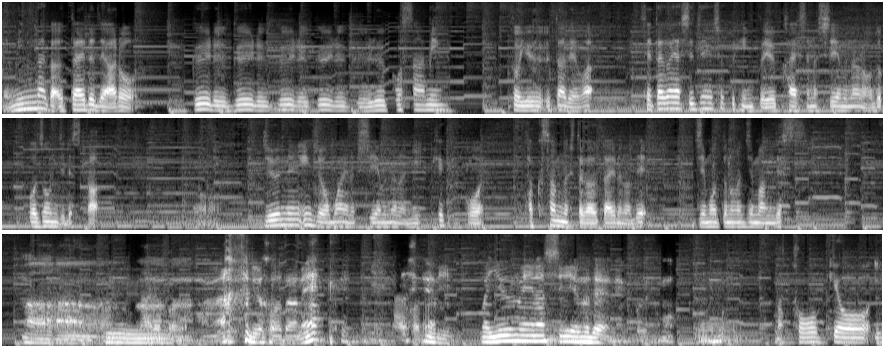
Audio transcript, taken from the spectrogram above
えみんなが歌えるであろう、ぐるぐるぐるぐるぐるこさみんという歌では、世田谷自然食品という会社の CM なのをどご存知ですか？あの ?10 年以上前の CM なのに結構たくさんの人が歌えるので、地元の自慢です。ああ、うんなるほど。なるほどね。なるほど。まあ、有名な CM だよね、これも。うんまあ、東京いっ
